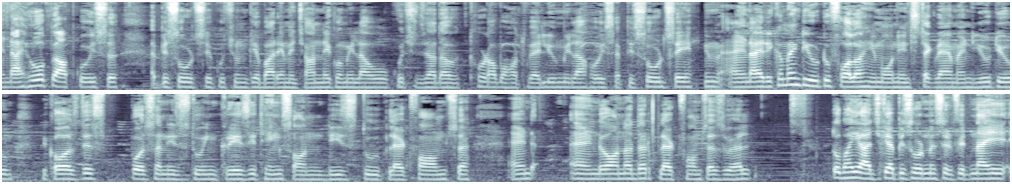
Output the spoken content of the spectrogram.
And I hope आपको इस एपिसोड से कुछ उनके बारे में जानने को मिला हो, कुछ ज़्यादा थोड़ा बहुत वैल्यू मिला हो इस एपिसोड से। And I recommend you to follow him on Instagram and YouTube because this person is doing crazy things on these two platforms, and and on other platforms as well. तो भाई, आज के एपिसोड में सिर्फ़ इतना ही।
